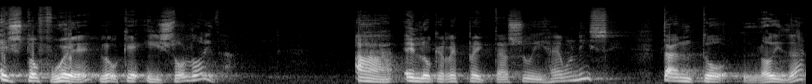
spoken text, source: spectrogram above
Esto fue lo que hizo Loida ah, en lo que respecta a su hija Eunice. Tanto Loida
